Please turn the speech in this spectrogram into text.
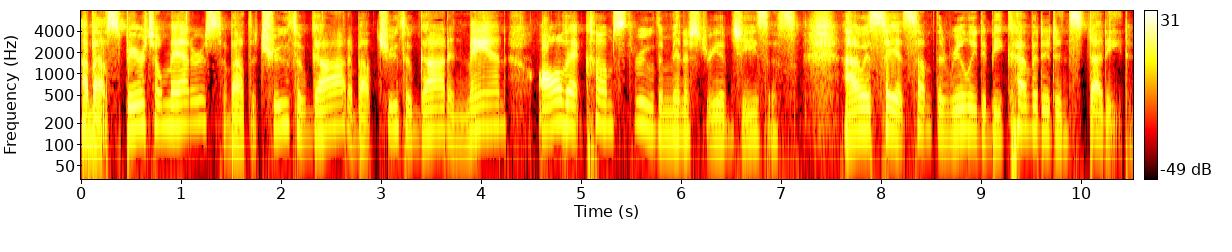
about spiritual matters about the truth of god about truth of god and man all that comes through the ministry of jesus. I always say it's something really to be coveted and studied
